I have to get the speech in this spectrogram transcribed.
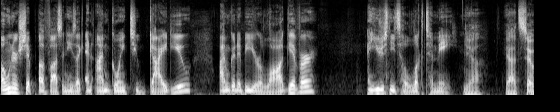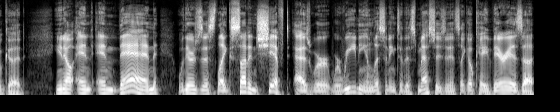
ownership of us and he's like, and I'm going to guide you. I'm going to be your lawgiver, and you just need to look to me. Yeah. Yeah, it's so good. You know, and and then there's this like sudden shift as we're we're reading and listening to this message and it's like okay there is a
